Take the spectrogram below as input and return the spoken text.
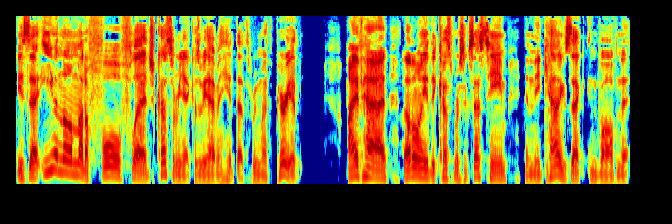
is that even though I'm not a full fledged customer yet, because we haven't hit that three month period, I've had not only the customer success team and the account exec involved in it,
